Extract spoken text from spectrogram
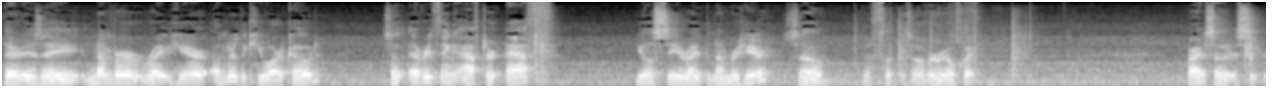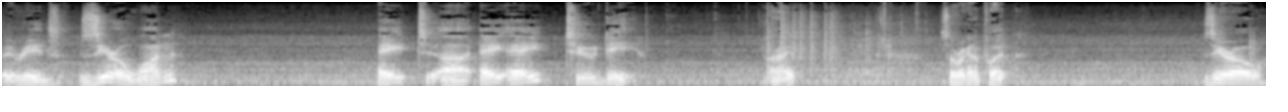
There is a number right here under the QR code. So everything after F, you'll see right the number here. So I'm going to flip this over real quick. Alright, so it reads 01 a to, uh, AA2D. All right. So we're going to put 0,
